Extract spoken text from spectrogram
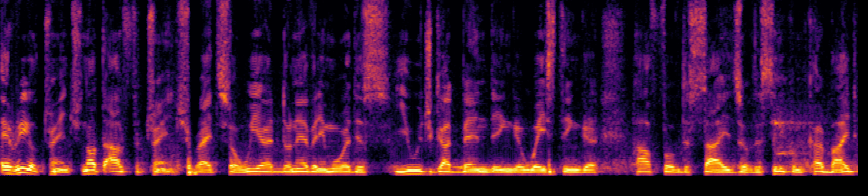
a real trench, not alpha trench, right? So we are, don't have anymore this huge gut bending, uh, wasting uh, half of the sides of the silicon carbide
